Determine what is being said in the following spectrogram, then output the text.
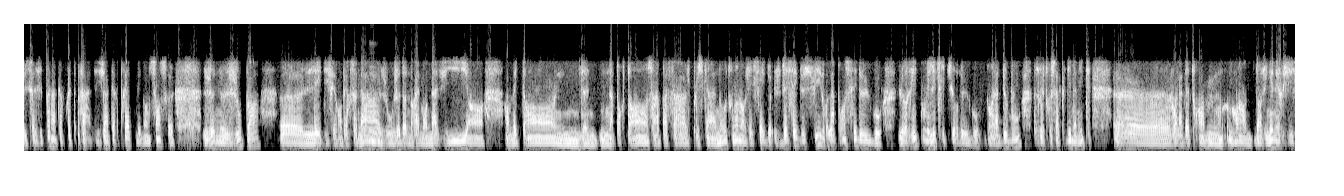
il s'agit pas d'interpréter. Enfin, j'interprète, mais dans le sens, euh, je ne joue pas euh, les différents personnages ou je donnerai mon avis en, en mettant une, une importance à un passage plus qu'à un autre. Non, non, j'essaye de, j'essaye de suivre la pensée de Hugo, le rythme et l'écriture de Hugo. Voilà, debout, parce que je trouve ça plus dynamique. Euh, voilà, d'être en- moi dans une énergie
